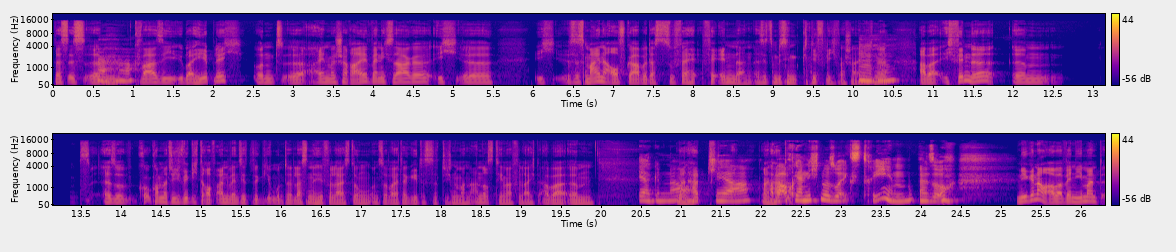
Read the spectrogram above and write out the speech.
Das ist ähm, quasi überheblich und äh, Einmischerei, wenn ich sage, ich, äh, ich, es ist meine Aufgabe, das zu ver verändern. Das ist jetzt ein bisschen knifflig wahrscheinlich, ne? mhm. ne? Aber ich finde, ähm, also kommt natürlich wirklich darauf an, wenn es jetzt wirklich um unterlassene Hilfeleistungen und so weiter geht, das ist natürlich nochmal ein anderes Thema vielleicht, aber ähm, ja, genau. Man hat, ja, man aber hat, auch ja nicht nur so extrem. Also. Nee, genau, aber wenn jemand,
